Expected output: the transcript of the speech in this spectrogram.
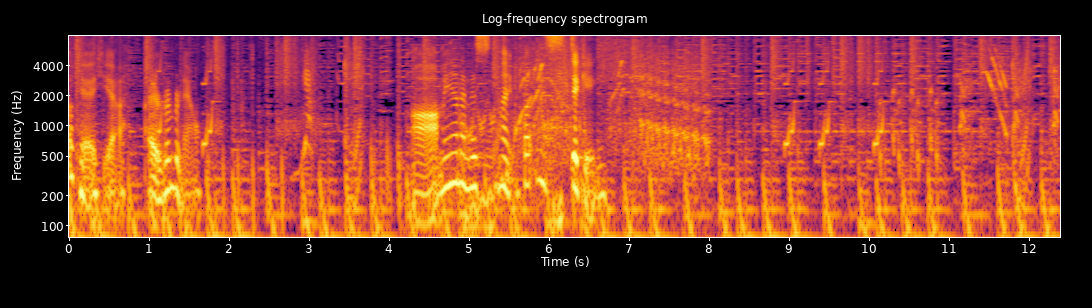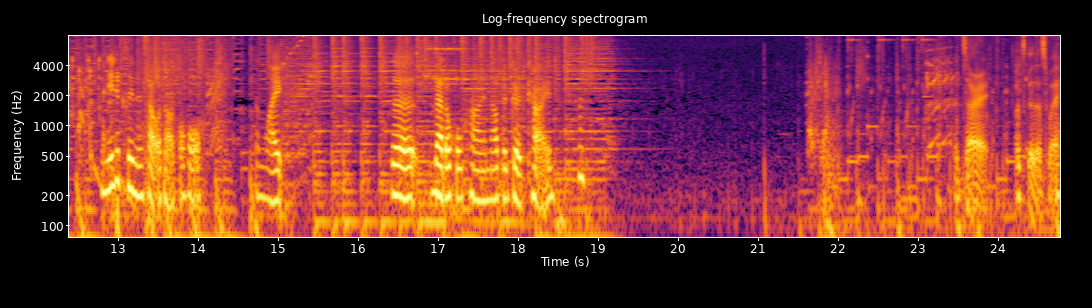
Okay, yeah. I remember now. Aw, man. I miss my button sticking. I need to clean this out with alcohol. And, like, the medical kind, not the good kind. It's alright. Let's go this way.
